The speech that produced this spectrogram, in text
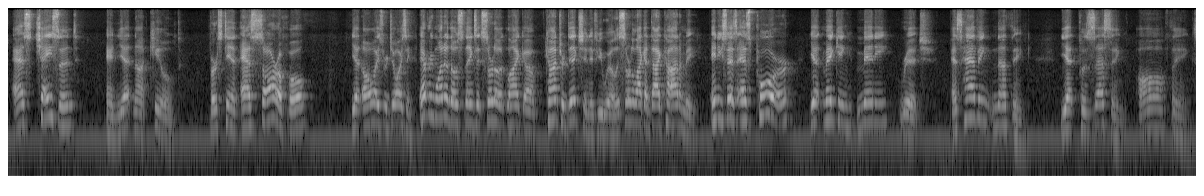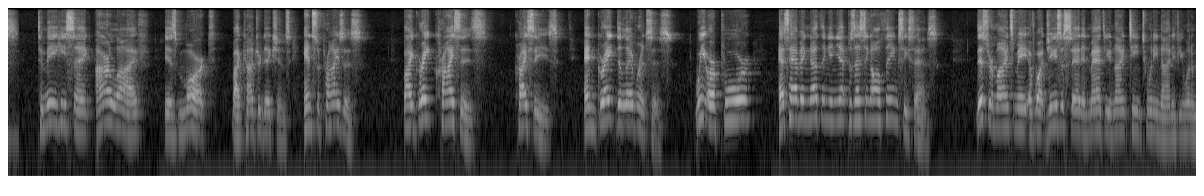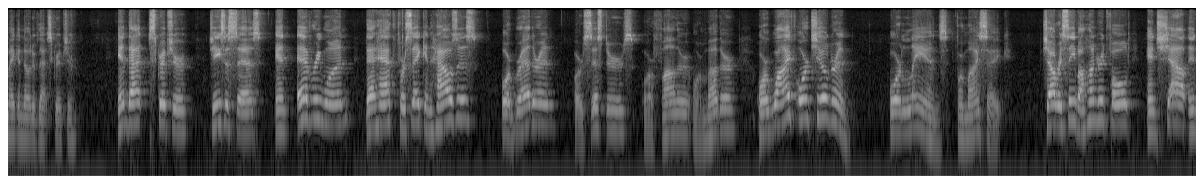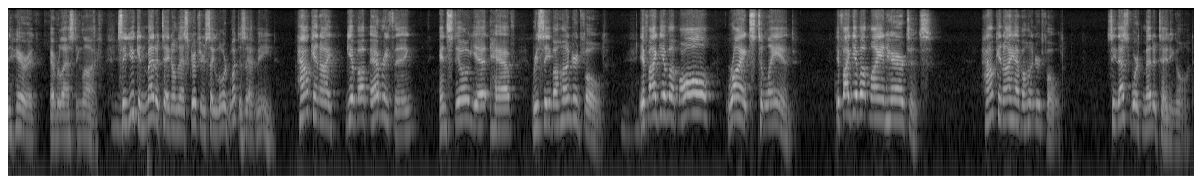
As chastened, and yet not killed. Verse 10, as sorrowful, yet always rejoicing. Every one of those things, it's sort of like a contradiction, if you will. It's sort of like a dichotomy. And he says, as poor, yet making many rich. As having nothing, yet possessing all things. To me, he's saying our life is marked by contradictions and surprises, by great crises, crises, and great deliverances. We are poor as having nothing and yet possessing all things, he says. This reminds me of what Jesus said in Matthew 19, 29, if you want to make a note of that scripture. In that scripture, Jesus says, and everyone that hath forsaken houses, or brethren, or sisters, or father, or mother, or wife, or children, or lands for my sake, shall receive a hundredfold and shall inherit everlasting life. Yeah. So you can meditate on that scripture and say, Lord, what does that mean? How can I give up everything and still yet have receive a hundredfold. If I give up all rights to land, if I give up my inheritance, how can I have a hundredfold? See, that's worth meditating on.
